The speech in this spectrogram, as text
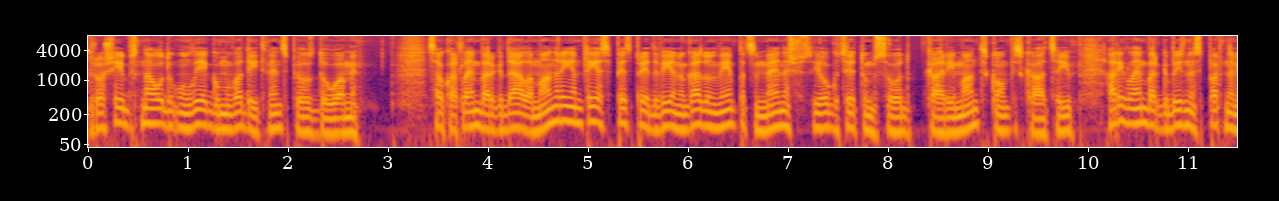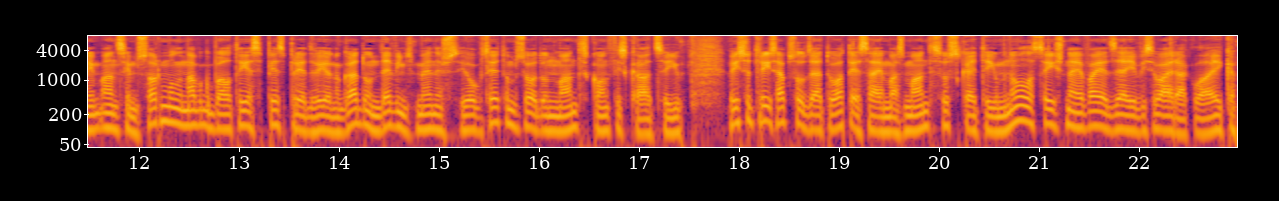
drošības naudu un liegumu vadīt Ventspils domi. Savukārt Lemberga dēla Manrijam tiesa piesprieda vienu gadu un 11 mēnešus ilgu cietumsodu, kā arī mantas konfiskāciju. Arī Lemberga biznesa partnerim Ansim Sormulim apgabala tiesa piesprieda vienu gadu un 9 mēnešus ilgu cietumsodu un mantas konfiskāciju. Visu trīs apsūdzēto attiesājumās mantas uzskaitījuma nolasīšanai vajadzēja visvairāk laika.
